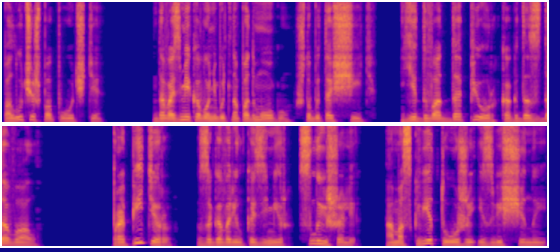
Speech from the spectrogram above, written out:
получишь по почте. Да возьми кого-нибудь на подмогу, чтобы тащить. Едва допер, когда сдавал. Про Питер, заговорил Казимир, слышали. О Москве тоже извещены.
